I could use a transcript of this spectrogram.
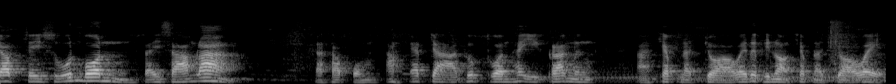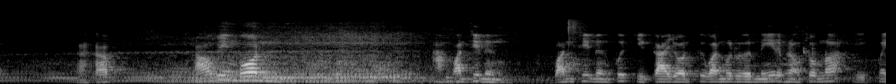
จับใส่ศูนย์บนใส่สามล่างนะครับผมอะแอดจะอ่านทบทวนให้อีกครั้งหนึ่งอะแคปหน้าจอไว้ด้วยพี่น้องแคปหน้าจอไว้นะครับ เอาวิ่งบน อะวันที่หนึ่งวันที่หนึ่งพฤศจิกายนคือวันมะรืนนี้นะพี่น้องชมเนาะอีกไม่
